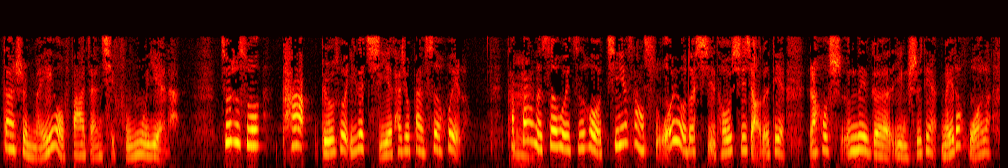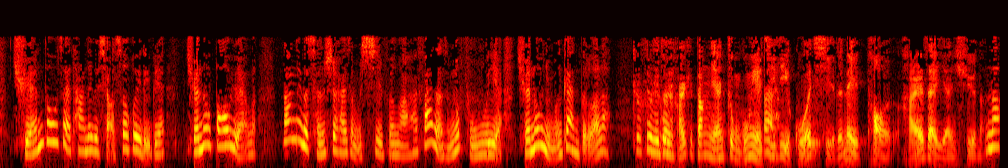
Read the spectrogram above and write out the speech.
但是没有发展起服务业来。就是说，他比如说一个企业，他就办社会了。他办了社会之后，街上所有的洗头洗脚的店，然后是那个饮食店没得活了，全都在他那个小社会里边，全都包圆了。那那个城市还怎么细分啊？还发展什么服务业？全都你们干得了。这对不对？还是当年重工业基地国企的那套还在延续呢？那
